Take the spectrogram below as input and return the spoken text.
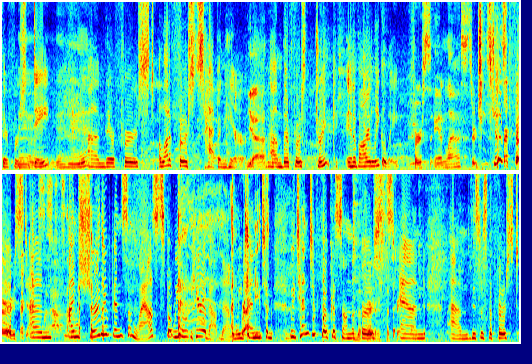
their first Hmm. date, Mm-hmm. um, their first. A lot of firsts happen here. Yeah. Um, their first drink in a bar legally. First and last, or just Just first. Um, I'm sure there have been some lasts, but we don't hear about them. We tend to we tend to focus on the, The firsts, yeah. and um, this was the first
